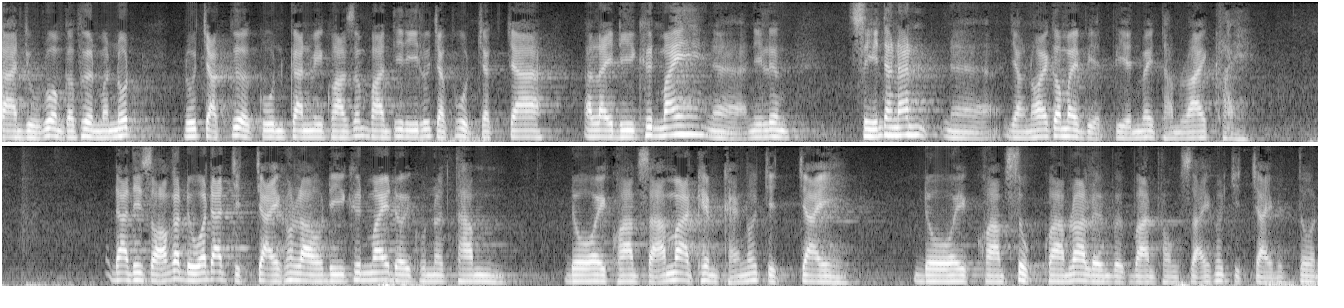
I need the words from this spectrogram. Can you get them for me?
การอยู่ร่วมกับเพื่อนมนุษย์ รู้จักเกื้อกูลกันมีความสัมพันธ์ที่ดีรู้จักพูดจักจาอะไรดีขึ้นไหมนะนี่เรื่องศีลทั้งนั้นนะอย่างน้อยก็ไม่เบียดเบียนไม่ทำร้ายใคร ด้านที่สองก็ดูว่าด้านจิตใจของเราดีขึ้นไหมโดยคุณธรรม โดยความสามารถเข้มแข็งของจิตใจ โดยความสุขความร่าเริงเบิกบานผ่องใสของจิตใจเป็นต้น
